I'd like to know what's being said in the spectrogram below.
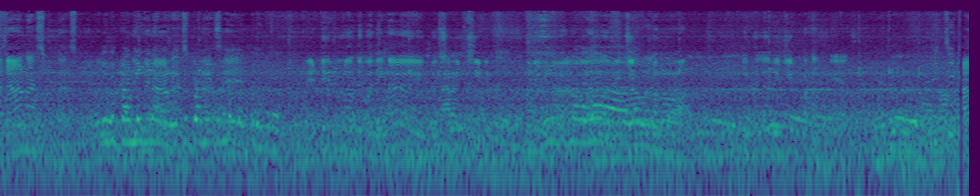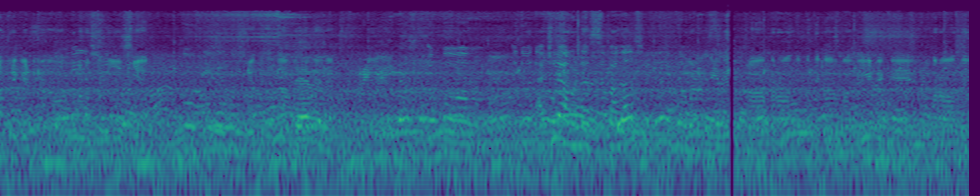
அதான ஸ்பேஸ் இது பண்ணிக்கலாம். மெட்டீரியல் வந்து பார்த்தீங்கன்னா இப்போ சிமெண்ட் ஷீட் ரிஜிட் பண்ணலாம் இதில் ரிஜிட் பண்ண முடியாது ஃபேப்ரிகேட்டர் பண்ணுறது ஈஸியாக அப்புறம் வந்து பார்த்தீங்கன்னா நம்ம வீட்டுக்கு அப்புறம் வந்து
